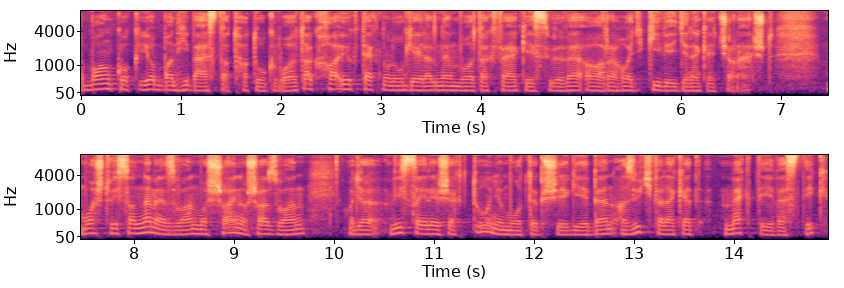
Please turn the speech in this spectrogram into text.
a bankok jobban hibáztathatók voltak, ha ők technológiailag nem voltak felkészülve arra, hogy kivédjenek egy csalást. Most viszont nem ez van, most sajnos az van, hogy a visszaélések túlnyomó többségében az ügyfeleket megtévesztik,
